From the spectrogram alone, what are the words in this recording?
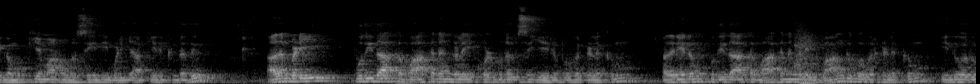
மிக முக்கியமான ஒரு செய்தி வெளியாகி இருக்கின்றது. அதன்படி புதிதாக வாகனங்களை கொள்முதல் செய்ய இருப்பவர்களுக்கும் அதே நேரம் புதிதாக வாகனங்களை வாங்குபவர்களுக்கும் இது ஒரு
